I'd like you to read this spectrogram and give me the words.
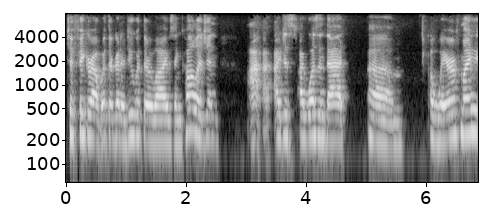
to figure out what they're going to do with their lives in college. And i i just i wasn't that um, aware of my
